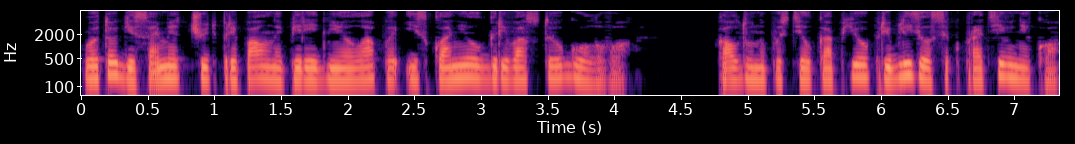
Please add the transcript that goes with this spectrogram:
в итоге самец чуть припал на передние лапы и склонил гривастую голову. Колдун опустил копье, приблизился к противнику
